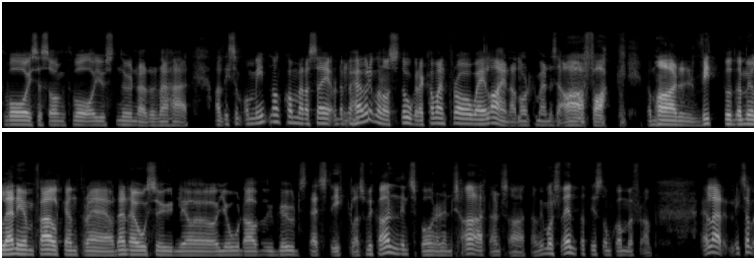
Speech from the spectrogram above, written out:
två i säsong två just nu när den är här. Att liksom, om inte någon kommer och säger, och det mm. behöver inte vara någon stor, det kan vara en throwaway line att Lord Commander säger, ah fuck, de har Vitto the Millennium Falcon trä och den är osynlig och, och gjord av Guds testiklar så vi kan inte spåra den, satan, satan, vi måste vänta tills de kommer fram. Eller liksom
